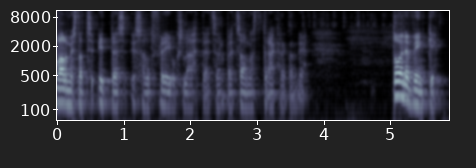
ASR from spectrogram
valmistat itse, jos sä haluat friikuksi lähteä, että sä rupeat saamaan sitä track recordia. Toinen vinkki.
